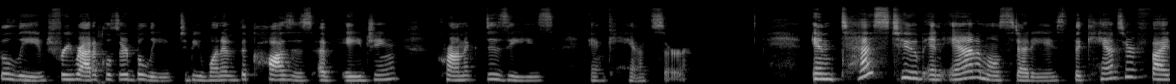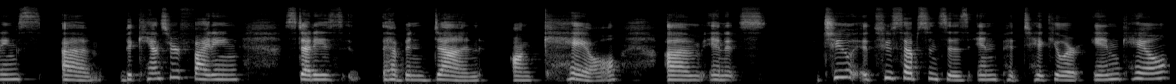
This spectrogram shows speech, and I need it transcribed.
believed, free radicals are believed to be one of the causes of aging, chronic disease, and cancer. In test tube and animal studies, the cancer fighting um, the cancer fighting studies have been done on kale, um, and it's two two substances in particular in kale,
